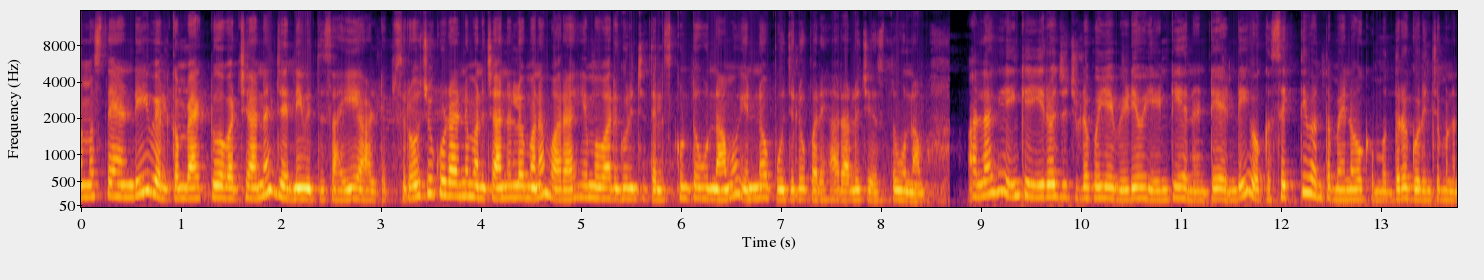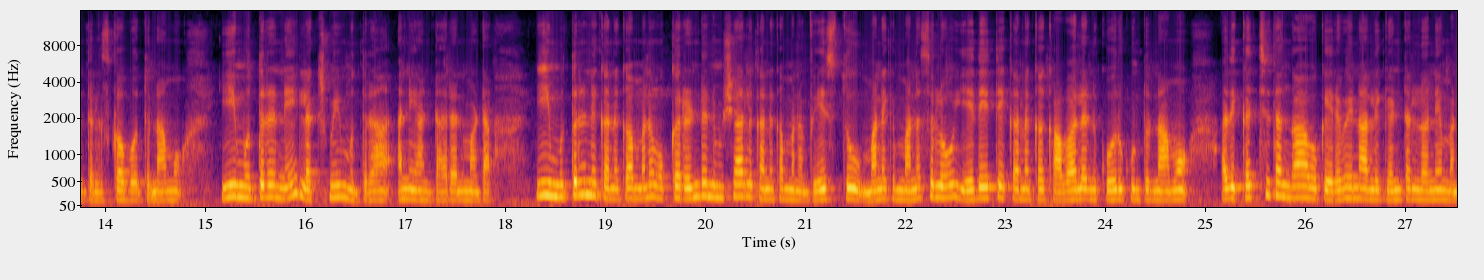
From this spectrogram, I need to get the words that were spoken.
నమస్తే అండి welcome back to our channel journey with Sai all tips. రోజు కూడా అండి మన ఛానల్లో మనం వరాహ్యమ్మ వారి గురించి తెలుసుకుంటూ ఉన్నాము ఎన్నో పూజలు పరిహారాలు చేస్తూ ఉన్నాము. అలాగే ఇంకా ఈరోజు చూడబోయే వీడియో ఏంటి అని అంటే అండి ఒక శక్తివంతమైన ఒక ముద్ర గురించి మనం తెలుసుకోబోతున్నాము. ఈ ముద్రని లక్ష్మీ ముద్ర అని అంటారనమాట ఈ ముద్రని కనుక మనం ఒక రెండు నిమిషాలు కనుక మనం వేస్తూ మనకి మనసులో ఏదైతే కనుక కావాలని కోరుకుంటున్నామో అది ఖచ్చితంగా ఒక ఇరవై నాలుగు గంటల్లోనే మన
